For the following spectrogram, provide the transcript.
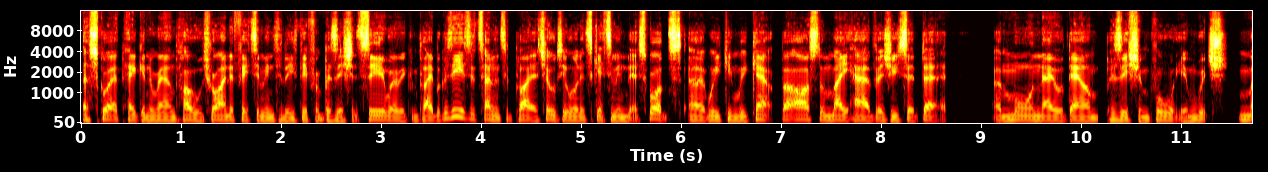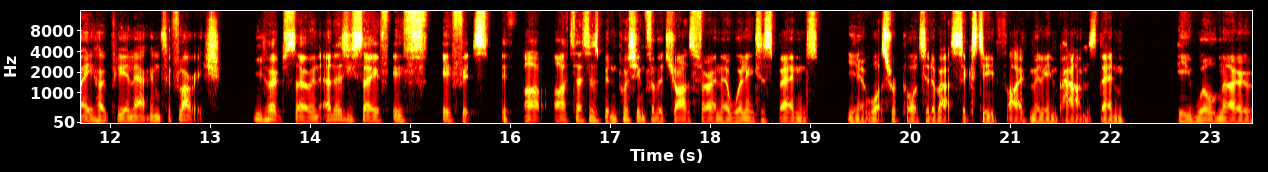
a square peg in a round hole, trying to fit him into these different positions, seeing where he can play because he is a talented player. Chelsea wanted to get him in their squads uh, week in week out, but Arsenal may have, as you said there, a more nailed down position for him, which may hopefully allow him to flourish. You hope so, and, and as you say, if if, if it's if Arteta's been pushing for the transfer and they're willing to spend, you know, what's reported about sixty-five million pounds, then he will know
